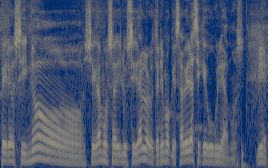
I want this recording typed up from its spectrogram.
Pero si no llegamos a dilucidarlo, lo tenemos que saber, así que googleamos. Bien.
